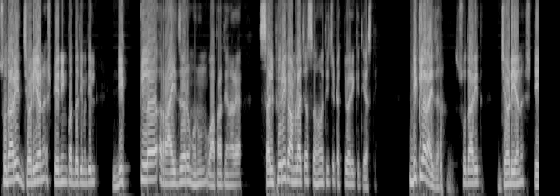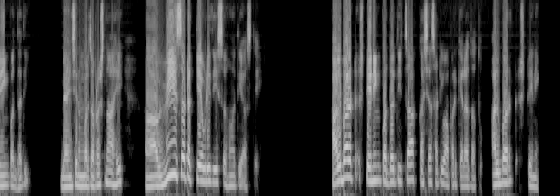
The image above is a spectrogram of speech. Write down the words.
सुधारित झडियन स्टेनिंग पद्धतीमधील डिक्लरायझर म्हणून वापरात येणाऱ्या सल्फ्युरिक आम्लाच्या सहमतीची टक्केवारी किती असते? डिक्लरायझर सुधारित झडियन स्टेनिंग पद्धती. ब्याऐंशी नंबरचा प्रश्न आहे. वीस टक्के एवढी ती सहमती असते. अल्बर्ट स्टेनिंग पद्धतीचा कशासाठी वापर केला जातो? Albert staining.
